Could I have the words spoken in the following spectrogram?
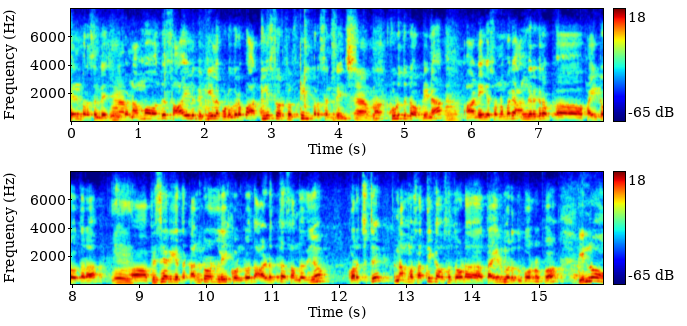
டென் பர்சன்டேஜ் இப்போ நம்ம வந்து சாயிலுக்கு கீழே கொடுக்குறப்ப அட்லீஸ்ட் ஒரு ஃபிஃப்டீன் பர்சன்டேஜ் கொடுத்துட்டோம் அப்படின்னா நீங்க சொன்ன மாதிரி அங்க இருக்கிற ஃபைட்டோத்தரா பிசேரியத்தை கண்ட்ரோல்லையும் கொண்டு வந்து அடுத்த சந்ததியும் குறைச்சிட்டு நம்ம சக்தி கவசத்தோட தயிர் மருந்து போடுறப்போ இன்னும்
